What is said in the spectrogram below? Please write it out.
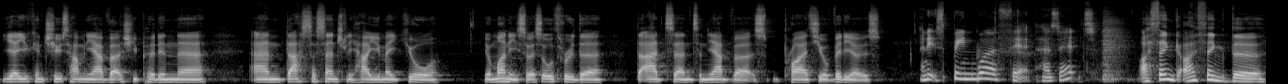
yeah, you can choose how many adverts you put in there and that's essentially how you make your your money. So it's all through the the AdSense and the adverts prior to your videos. And it's been worth it, has it? I think I think the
